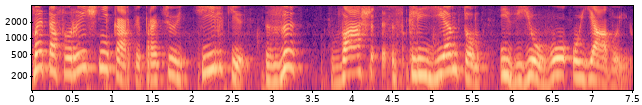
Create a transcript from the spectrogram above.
Метафоричні карти працюють тільки з ваш з клієнтом і з його уявою.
